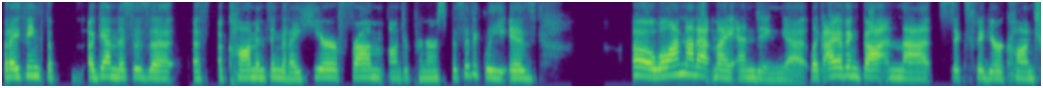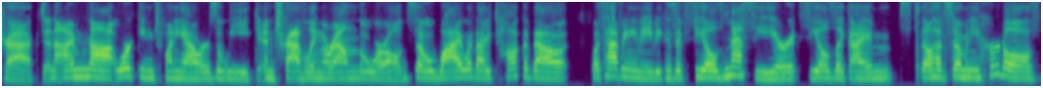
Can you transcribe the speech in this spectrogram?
But I think the again, this is a, a, a common thing that I hear from entrepreneurs specifically is oh, well, I'm not at my ending yet. Like, I haven't gotten that six figure contract and I'm not working 20 hours a week and traveling around the world. So, why would I talk about what's happening to me because it feels messy or it feels like I'm still have so many hurdles.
